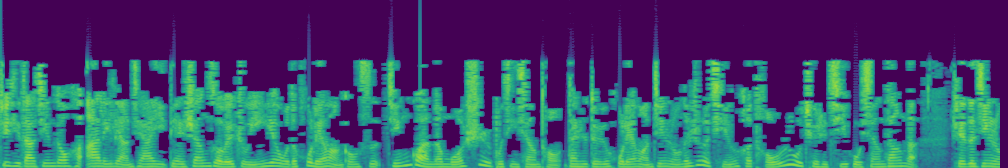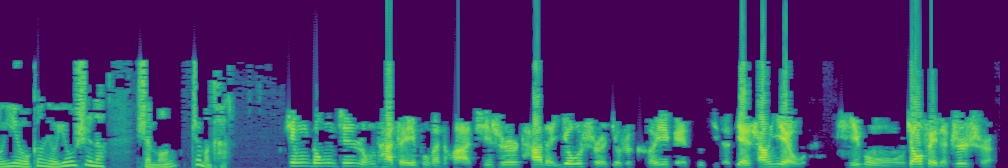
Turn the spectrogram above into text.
具体到京东和阿里两家以电商作为主营业务的互联网公司，尽管呢模式不尽相同，但是对于互联网金融的热情和投入却是旗鼓相当的。谁的金融业务更有优势呢？沈萌这么看。京东金融它这一部分的话，其实它的优势就是可以给自己的电商业务提供消费的支持，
